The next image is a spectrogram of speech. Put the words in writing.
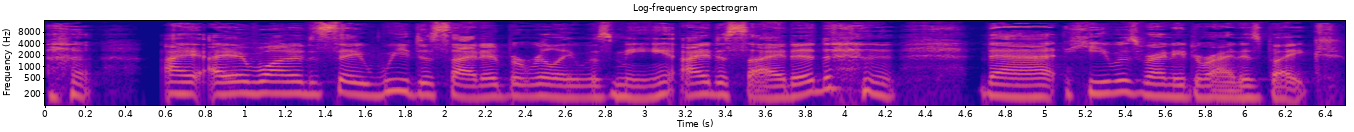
I, I wanted to say we decided, but really it was me. I decided that he was ready to ride his bike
